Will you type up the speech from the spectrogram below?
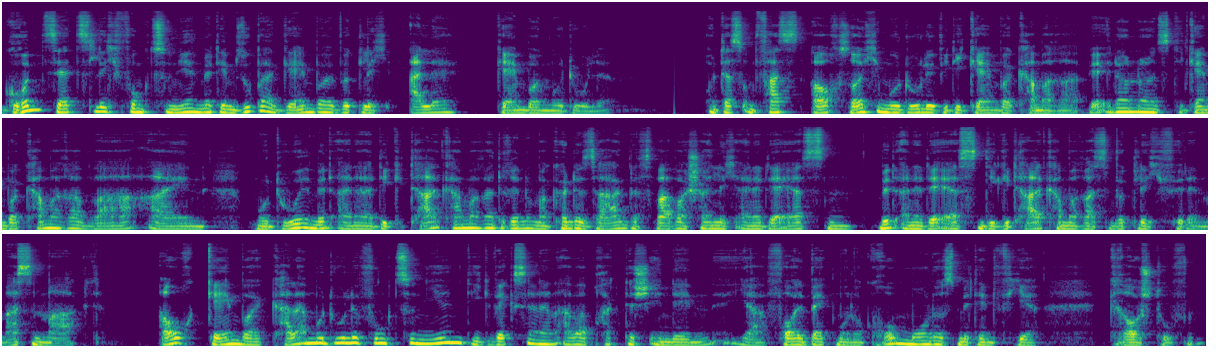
Grundsätzlich funktionieren mit dem Super Game Boy wirklich alle Game Boy Module. Und das umfasst auch solche Module wie die Gameboy Kamera. Wir erinnern uns, die Gameboy Kamera war ein Modul mit einer Digitalkamera drin und man könnte sagen, das war wahrscheinlich eine der ersten, mit einer der ersten Digitalkameras wirklich für den Massenmarkt. Auch Gameboy Color Module funktionieren, die wechseln dann aber praktisch in den ja, Fallback Monochrom Modus mit den vier Graustufen.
